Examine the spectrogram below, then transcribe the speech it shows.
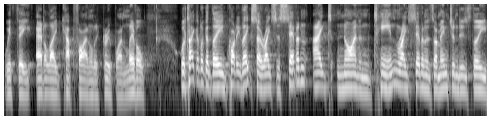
with the Adelaide Cup final at Group 1 level. We'll take a look at the quaddy legs. So races 7, 8, 9 and 10. Race 7, as I mentioned, is the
